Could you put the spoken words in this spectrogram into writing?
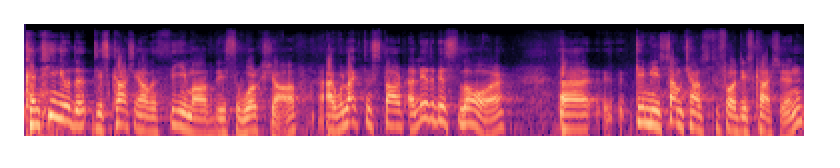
continue the discussion of the theme of this workshop, I would like to start a little bit slower, uh, give me some chance to, for discussion,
